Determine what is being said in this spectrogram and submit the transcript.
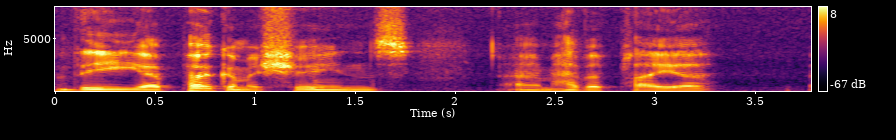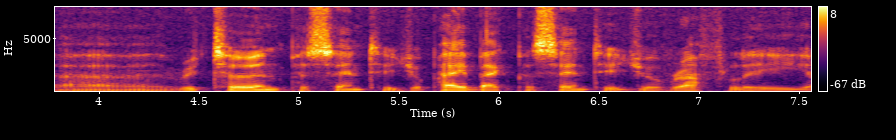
The uh, poker machines um, have a player uh, return percentage or payback percentage of roughly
